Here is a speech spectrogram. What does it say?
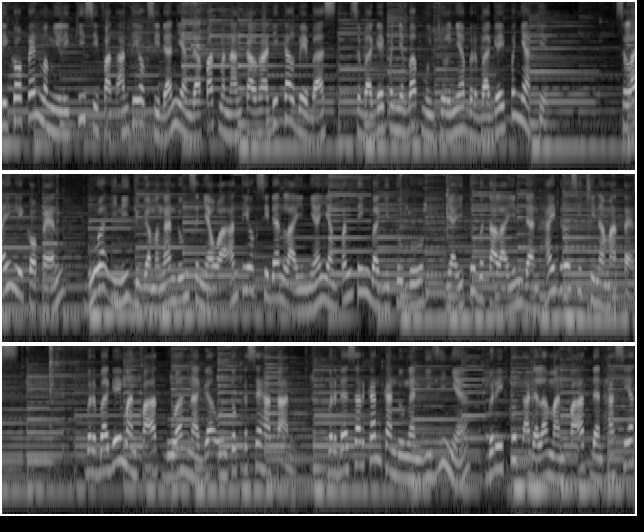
Lycopene memiliki sifat antioksidan yang dapat menangkal radikal bebas, sebagai penyebab munculnya berbagai penyakit. Selain lycopene, Buah ini juga mengandung senyawa antioksidan lainnya yang penting bagi tubuh, yaitu betalain dan hydroxycinamates. Berbagai manfaat buah naga untuk kesehatan. Berdasarkan kandungan gizinya, berikut adalah manfaat dan khasiat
